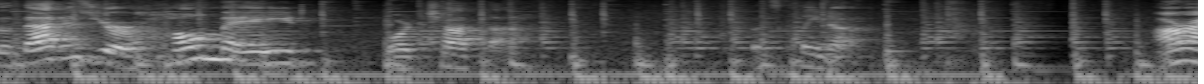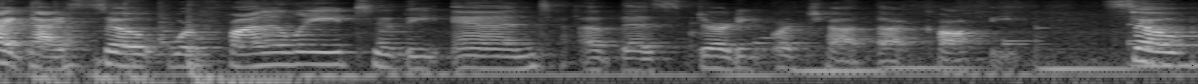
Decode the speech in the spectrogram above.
So that is your homemade horchata. Let's clean up. All right, guys, so we're finally to the end of this dirty horchata coffee. So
